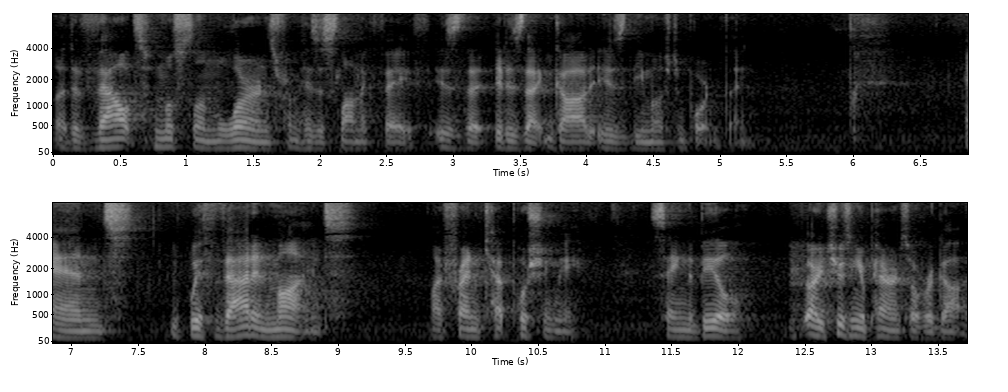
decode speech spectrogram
a devout Muslim, learns from his Islamic faith, is that it is that God is the most important thing. And with that in mind, my friend kept pushing me, saying, Nabeel, are you choosing your parents over God?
